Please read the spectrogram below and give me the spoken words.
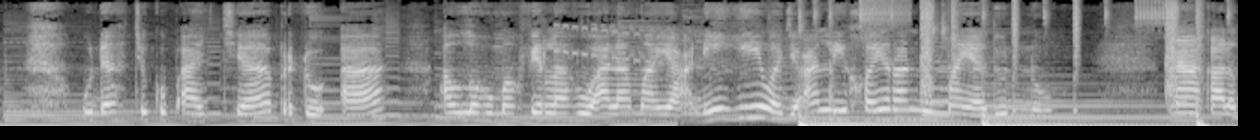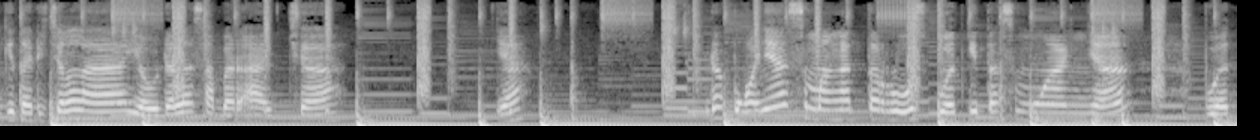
Udah cukup aja berdoa. Allahumma firlahu ala ma ya'nihi waj'alli khairan mimma yadunnu nah kalau kita dicela ya udahlah sabar aja. Ya. Udah pokoknya semangat terus buat kita semuanya buat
